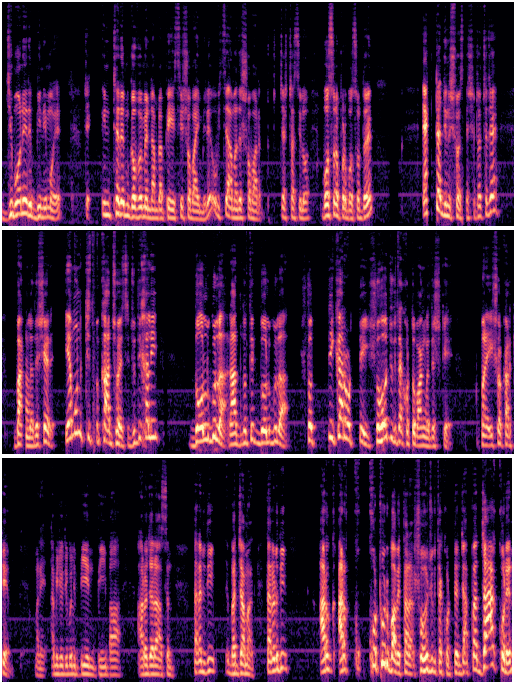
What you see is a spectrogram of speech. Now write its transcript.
জীবনের বিনিময়ে যে ইন্টারিম গভর্নমেন্ট আমরা পেয়েছি সবাই মিলে অবশ্যই আমাদের সবার চেষ্টা ছিল বছরের পর বছর ধরে। একটা জিনিস হয়েছে, সেটা হচ্ছে যে বাংলাদেশের এমন কিছু কাজ হয়েছে, যদি খালি দলগুলা, রাজনৈতিক দলগুলা সত্যিকার অর্থেই সহযোগিতা করতো বাংলাদেশকে মানে এই সরকারকে মানে আমি যদি বলি বিএনপি বা আরও যারা আছেন, তারা যদি, বা জামাত, তারা যদি আরও আরও কঠোরভাবে তারা সহযোগিতা করতেন, যে আপনারা যা করেন,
